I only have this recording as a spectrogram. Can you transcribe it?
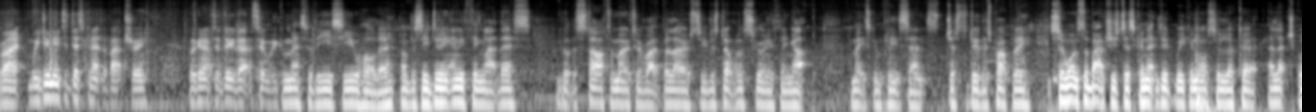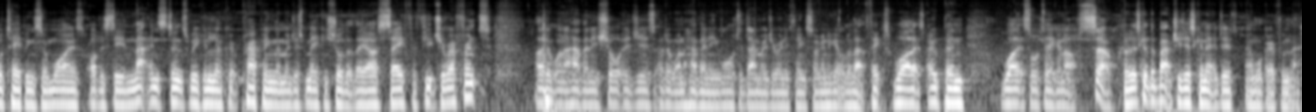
Right, we do need to disconnect the battery. We're going to have to do that so we can mess with the ECU holder. Obviously, doing anything like this, you've got the starter motor right below, so you just don't want to screw anything up. It makes complete sense just to do this properly. So once the battery's disconnected, we can also look at electrical taping some wires. Obviously, in that instance, we can look at prepping them and just making sure that they are safe for future reference. I don't want to have any shortages. I don't want to have any water damage or anything, so I'm going to get all of that fixed while it's open, while it's all taken off. So let's get the battery disconnected and we'll go from there.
